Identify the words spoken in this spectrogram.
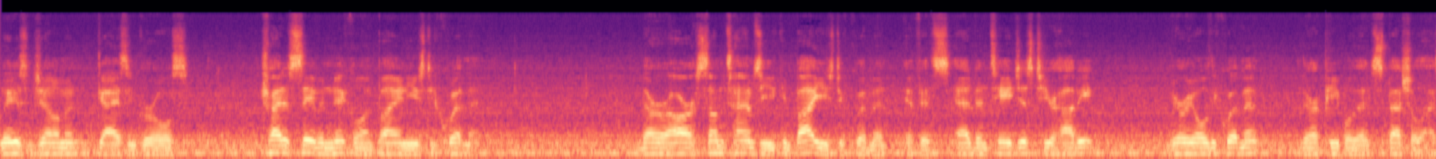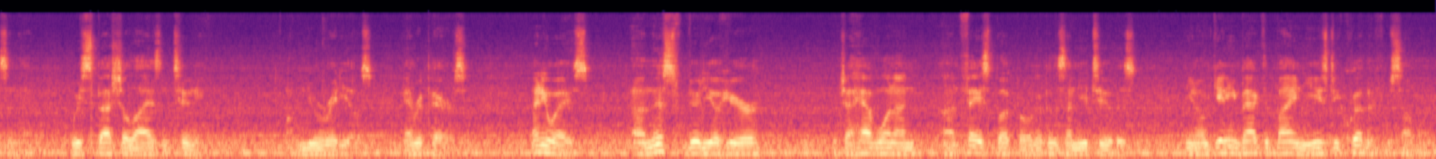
ladies and gentlemen, guys and girls, try to save a nickel on buying used equipment. There are some times that you can buy used equipment if it's advantageous to your hobby very old equipment, there are people that specialize in that. We specialize in tuning on newer radios and repairs. Anyways, on this video here, which I have one on, on Facebook, but we're to put this on YouTube, is, you know, getting back to buying used equipment from someone.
